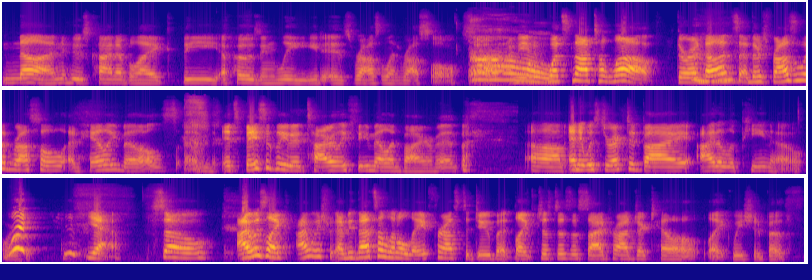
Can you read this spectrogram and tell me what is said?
nun who's kind of like the opposing lead is Rosalind Russell. So I Oh. mean, what's not to love? There are nuns and there's Rosalind Russell and Hayley Mills and it's basically an entirely female environment. Um, and it was directed by Ida Lupino. or- What? Yeah. So I was like, I wish. I mean, that's a little late for us to do, but like, just as a side project, Hill, like, we should both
